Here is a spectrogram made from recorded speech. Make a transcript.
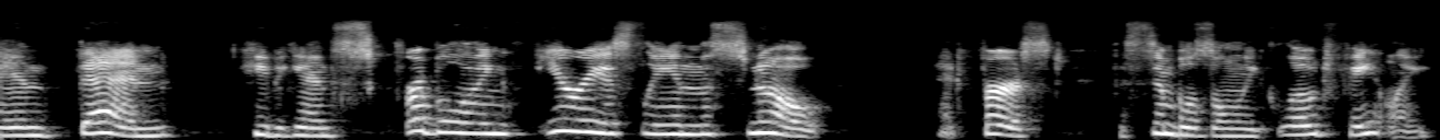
And then he began scribbling furiously in the snow. At first, the symbols only glowed faintly,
